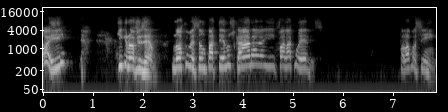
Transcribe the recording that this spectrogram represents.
Aí, o que, que nós fizemos? Nós começamos a bater nos caras e falar com eles. Falava assim:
